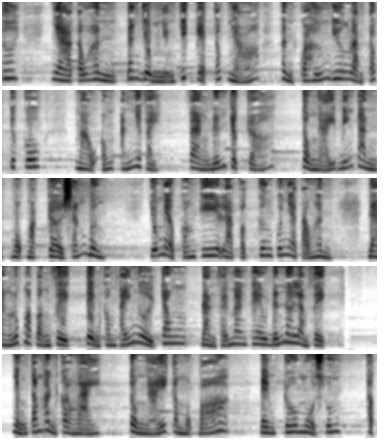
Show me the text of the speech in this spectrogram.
tươi, nhà tạo hình đang dùng những chiếc kẹp tóc nhỏ hình qua hướng dương làm tóc cho cô, màu óng ánh như vậy, vàng đến rực rỡ. Tồn Ngải biến thành một mặt trời sáng bừng. Chú mèo con kia là vật cưng của nhà tạo hình, đang lúc mà bận việc tìm không thấy người trong đành phải mang theo đến nơi làm việc. Những tấm hình còn lại, Tồn Ngải cầm một bó đem trô mùa xuân thật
